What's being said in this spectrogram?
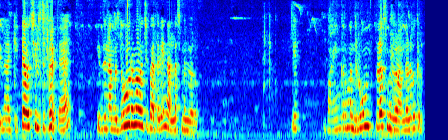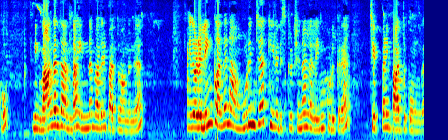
இதை நான் கிட்ட வச்சு இழுத்து பார்த்தேன். இது நம்ம தூரமாக வச்சு பார்த்தாலே நல்ல ஸ்மெல் வரும். பயங்கரமாக இந்த ரூம் ஃபுல்லாக ஸ்மெல் வரும். அந்த அளவுக்கு இருக்கும். நீங்கள் வாங்கறதா இருந்தால் இந்த மாதிரி பார்த்து வாங்குங்க. இதோட லிங்க் வந்து நான் முடிஞ்சால் கீழே டிஸ்கிரிப்ஷனில் இல்லை லிங்க் கொடுக்குறேன். செக் பண்ணி பார்த்துக்கோங்க.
